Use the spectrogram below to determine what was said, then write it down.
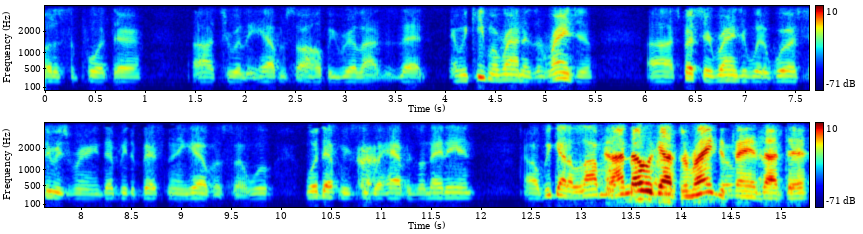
or the support there uh, to really help him. So I hope he realizes that. And we keep him around as a Ranger, uh, especially a Ranger with a World Series ring. That'd be the best thing ever. So we'll we'll definitely see what happens on that end. Uh, we got a lot more. And I know we got some Ranger fans out there.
